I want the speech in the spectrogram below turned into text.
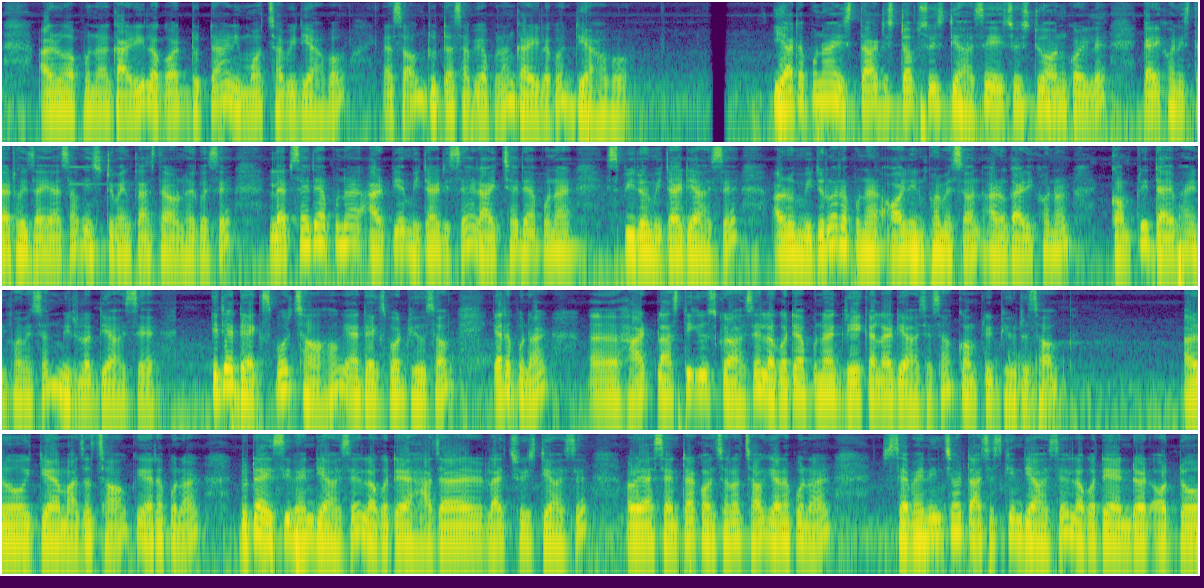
আৰু আপোনাৰ গাড়ীৰ লগত দুটা ৰিম'ট চাবি দিয়া হ'ব। এয়া চাওক দুটা চাবি আপোনাৰ গাড়ীৰ লগত দিয়া হ'ব। ইয়াত আপোনাৰ ষ্টাৰ্ট ষ্টপ ছুইচ দিয়া হৈছে। এই ছুইচটো অন কৰিলে গাড়ীখন ষ্টাৰ্ট হৈ যায়। এয়া চাওক ইনষ্ট্ৰুমেণ্ট ক্লাষ্টাৰ অন হৈ গৈছে। লেফ্ট ছাইডে আপোনাৰ আৰ পি এম মিটাৰ দিছে। ৰাইট ছাইডে আপোনাৰ স্পীডৰ মিটাৰ দিয়া হৈছে। আৰু মিডলত আপোনাৰ অইল ইনফৰ্মেশ্যন আৰু গাড়ীখনৰ কমপ্লিট ড্ৰাইভাৰ ইনফৰ্মেশ্যন মিডলত দিয়া হৈছে। এতিয়া ডেস্কবৰ্ড চাওঁ আহক। এয়া ডেস্কবৰ্ড ভিউ চাওক। ইয়াত আপোনাৰ হাৰ্ড প্লাষ্টিক ইউজ কৰা হৈছে। লগতে আপোনাৰ গ্ৰে কালাৰ দিয়া হৈছে। চাওক কমপ্লিট ভিউটো চাওক। আৰু এতিয়া মাজত চাওক ইয়াত আপোনাৰ দুটা এ চি ভেন দিয়া হৈছে লগতে হাজাৰ লাইট ছুইচ দিয়া হৈছে আৰু এয়া চেণ্টাৰ কনচলত চাওক ইয়াত আপোনাৰ ছেভেন ইঞ্চৰ টাচ স্ক্ৰীণ দিয়া হৈছে লগতে android auto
